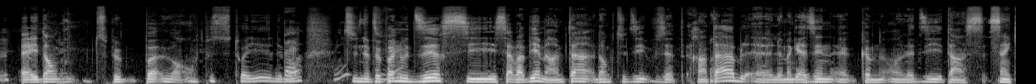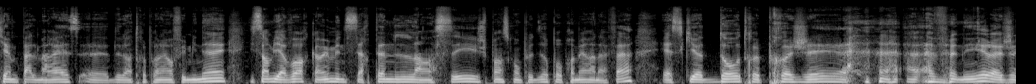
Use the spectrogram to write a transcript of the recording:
Et donc, tu peux pas. On peut se tutoyer, Déborah? Ben, oui, tu si ne peux pas veux. nous dire si ça va bien, mais en même temps, donc tu dis vous êtes rentable. Euh, le magazine, euh, comme on l'a dit, est en cinquième palmarès euh, de l'entrepreneur féminin. Il semble y avoir quand même une certaine lancée, je pense qu'on peut dire pour première en affaires. Est-ce qu'il y a d'autres projets à, à venir? Je,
